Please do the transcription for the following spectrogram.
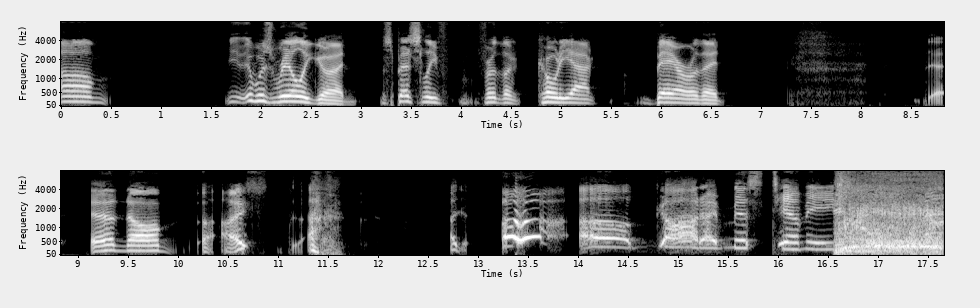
Um, it was really good, especially f- for the Kodiak bear that. And um, I. oh, oh God, I miss Timmy.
